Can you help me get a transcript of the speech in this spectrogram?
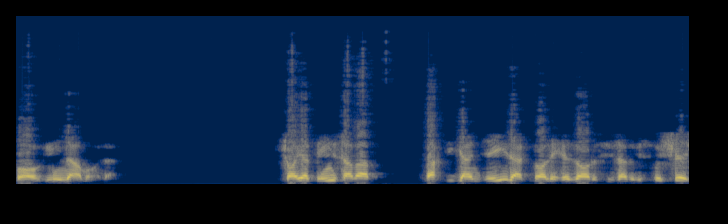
باقی نماند. شاید به این سبب وقتی گنجهی در سال 1326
